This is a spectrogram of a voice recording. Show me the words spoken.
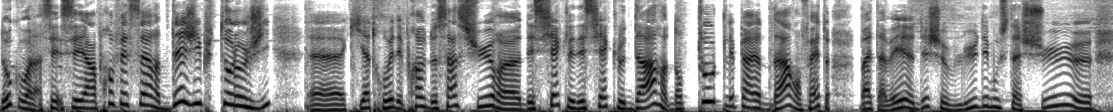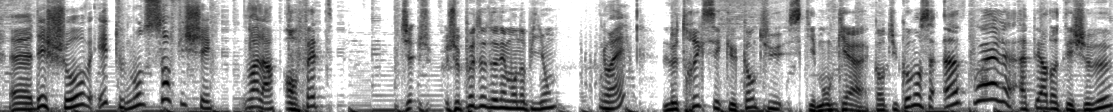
Donc voilà, c'est c'est un professeur d'égyptologie qui a trouvé des preuves de ça sur des siècles et des siècles d'art, dans toutes les périodes d'art en fait. Bah t'avais des chevelus, des moustachus, euh, euh, des chauves, et tout le monde s'en fichait. Voilà. En fait, je, je- je peux te donner mon opinion Ouais. Le truc, c'est que quand tu, ce qui est mon cas, quand tu commences un poil à perdre tes cheveux,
